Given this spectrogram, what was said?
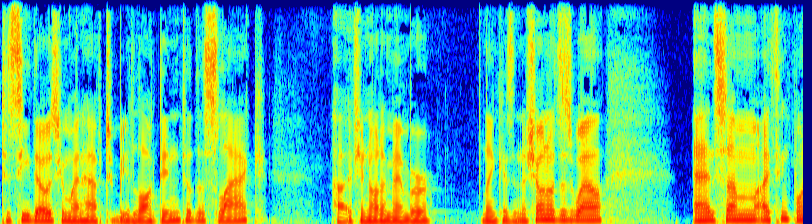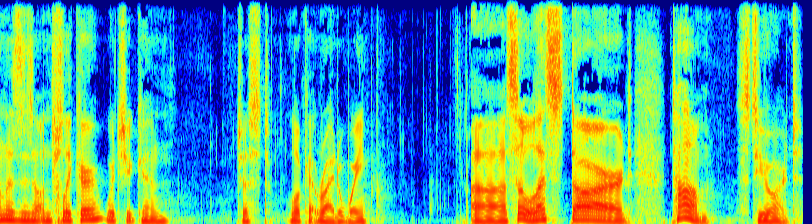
to see those you might have to be logged into the slack Uh, if you're not a member, link is in the show notes as well. And some, I think one is on Flickr, which you can just look at right away. Uh, so let's start. Tom Stewart.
